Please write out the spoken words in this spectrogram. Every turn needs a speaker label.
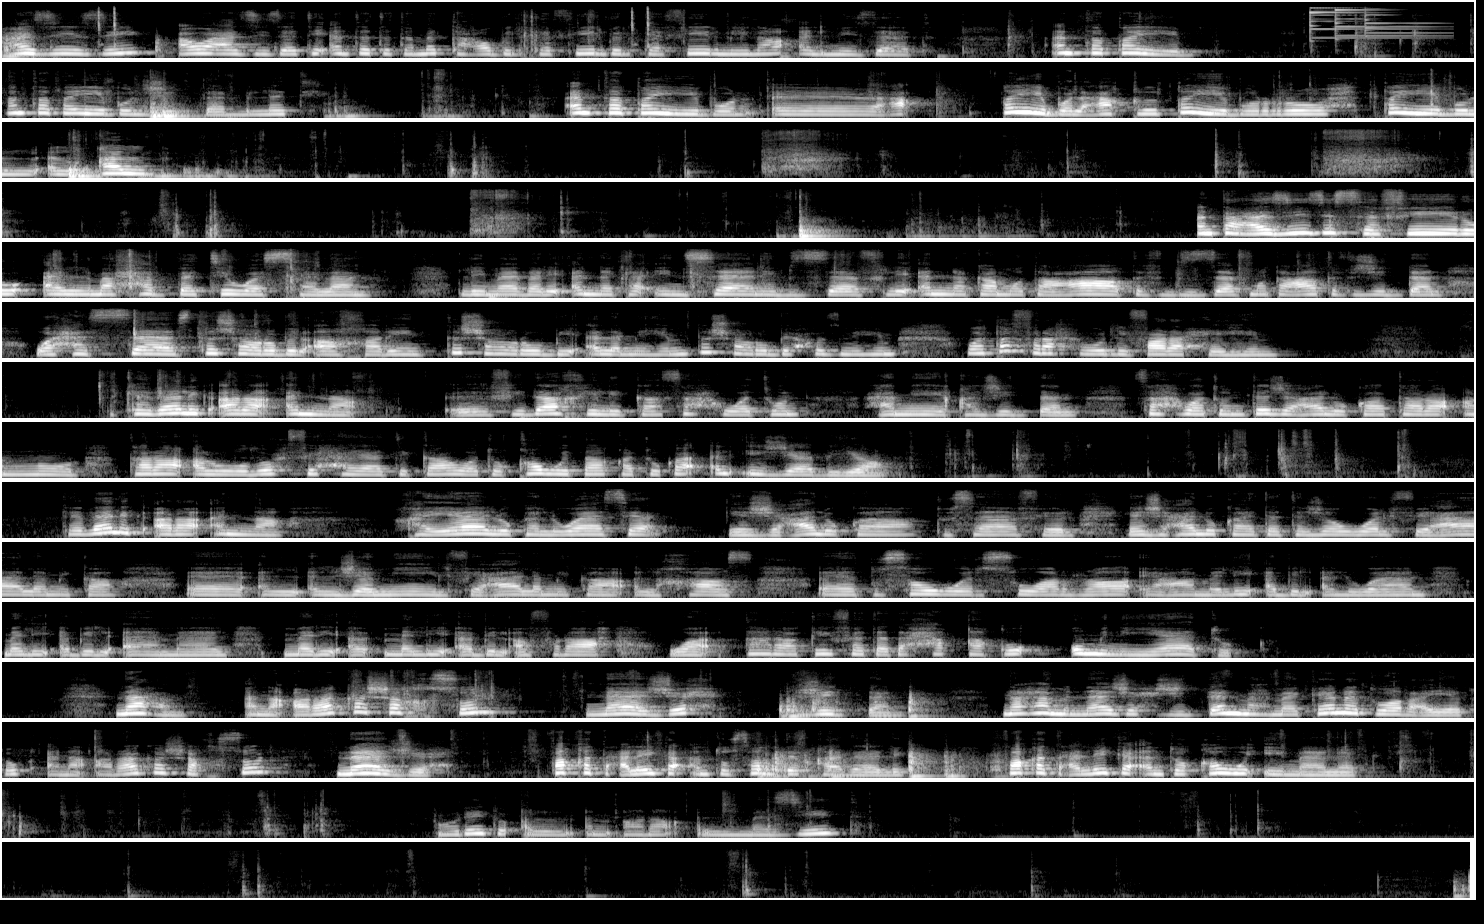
Speaker 1: عزيزي أو عزيزتي أنت تتمتع بالكثير بالكثير من الميزات. أنت طيب. أنت طيب جدا بالتي. أنت طيب آه، طيب العقل طيب الروح طيب القلب. أنت عزيزي سفير المحبة والسلام. لماذا؟ لأنك إنساني بزاف لأنك متعاطف بزاف متعاطف جدا وحساس تشعر بالآخرين تشعر بألمهم تشعر بحزنهم وتفرح لفرحهم. كذلك أرى أن آه، في داخلك صحوة عميقة جدا صحوة تجعلك ترى النور ترى الوضوح في حياتك وتقوي طاقتك الإيجابية. كذلك أرى أن خيالك الواسع يجعلك تسافر يجعلك تتجول في عالمك آه، الجميل في عالمك الخاص. آه، تصور صور رائعة مليئة بالألوان مليئة بالآمال مليئة بالأفراح وترى كيف تتحقق أمنياتك. نعم أنا أراك شخص ناجح جدا. نعم ناجح جدا مهما كانت وضعيتك. أنا أراك شخص ناجح. فقط عليك أن تصدق ذلك. فقط عليك أن تقوي إيمانك. أريد أن أرى المزيد.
